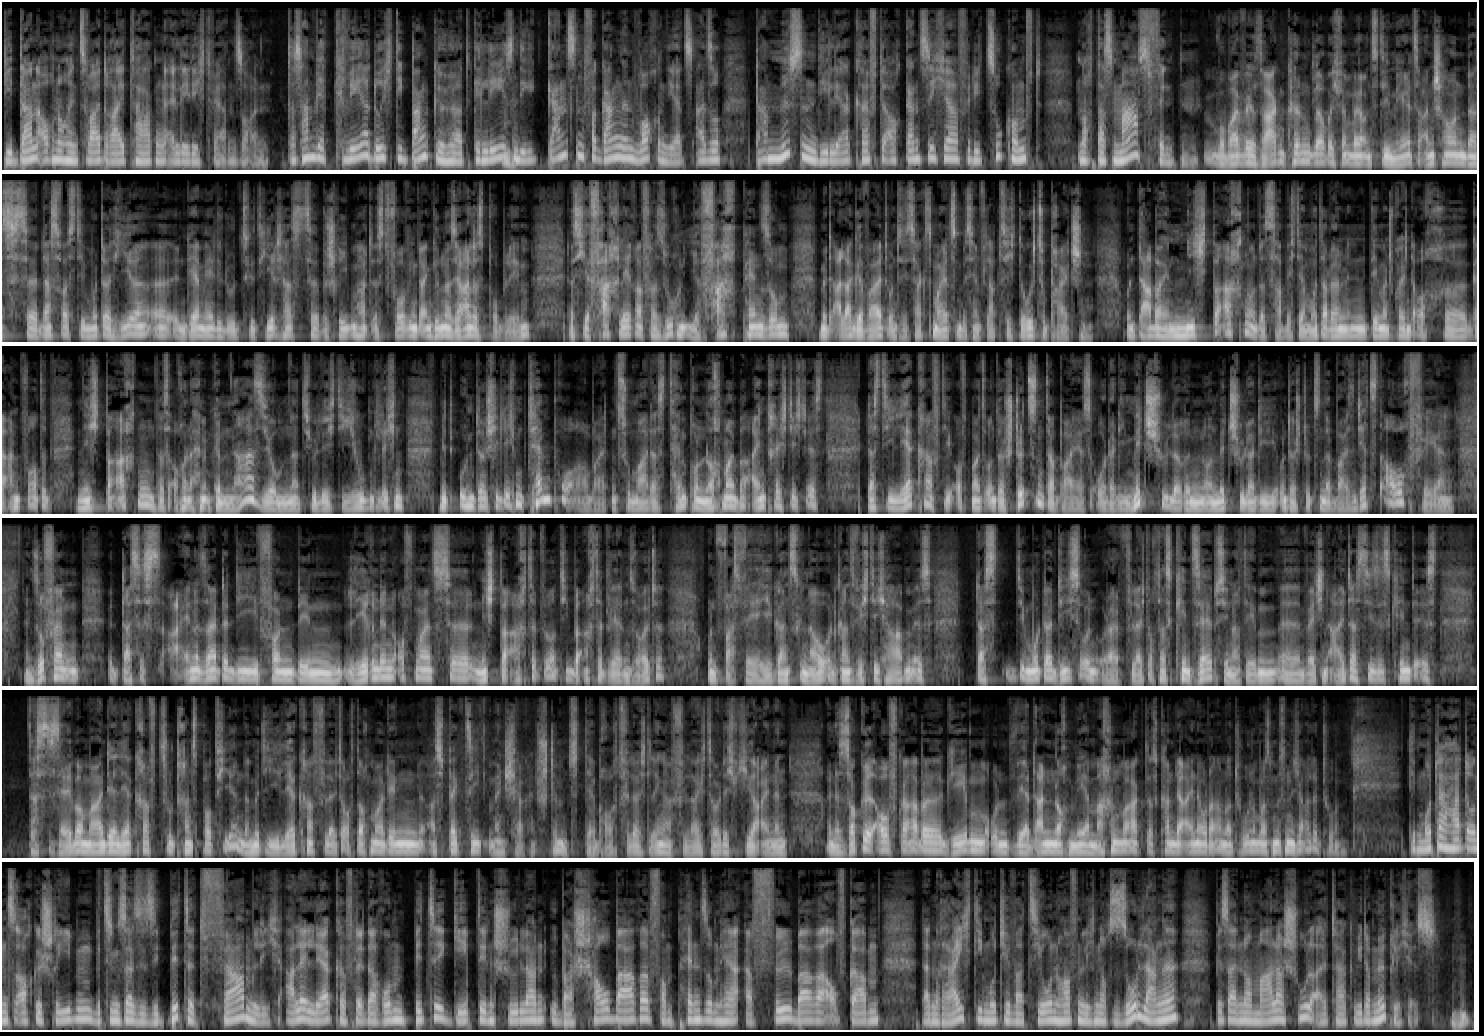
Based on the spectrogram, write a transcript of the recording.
die dann auch noch in zwei, drei Tagen erledigt werden sollen. Das haben wir quer durch die Bank gehört, gelesen, mhm. die ganzen vergangenen Wochen jetzt. Also da müssen die Lehrkräfte auch ganz sicher für die Zukunft noch das Maß finden. Wobei wir sagen können, glaube ich, wenn wir uns die Mails anschauen, dass äh, das, was die Mutter hier äh, in der Mail, die du zitiert hast, äh, beschrieben hat, ist vorwiegend ein gymnasiales Problem, dass hier Fachlehrer versuchen, ihr Fachpensum mit aller Gewalt und ich sag's mal jetzt ein bisschen flapsig durchzupeitschen und dabei nicht beachten, und das habe ich der Mutter dann dementsprechend auch geantwortet, nicht beachten, dass auch in einem Gymnasium natürlich natürlich die Jugendlichen mit unterschiedlichem Tempo arbeiten, zumal das Tempo nochmal beeinträchtigt ist, dass die Lehrkraft, die oftmals unterstützend dabei ist, oder die Mitschülerinnen und Mitschüler, die unterstützend dabei sind, jetzt auch fehlen. Insofern, das ist eine Seite, die von den Lehrenden oftmals äh, nicht beachtet wird, die beachtet werden sollte. Und was wir hier ganz genau und ganz wichtig haben, ist, dass die Mutter dies und oder vielleicht auch das Kind selbst, je nachdem, äh, welchen Alters dieses Kind ist, das selber mal der Lehrkraft zu transportieren, damit die Lehrkraft vielleicht auch doch mal den Aspekt sieht, Mensch, ja, stimmt, der braucht vielleicht länger. Vielleicht sollte ich hier einen, eine Sockelaufgabe geben und wer dann noch mehr machen mag, das kann der eine oder andere tun, aber das müssen nicht alle tun. Die Mutter hat uns auch geschrieben, beziehungsweise sie bittet förmlich alle Lehrkräfte darum, bitte gebt den Schülern überschaubare, vom Pensum her erfüllbare Aufgaben. Dann reicht die Motivation hoffentlich noch so lange, bis ein normaler Schulalltag wieder möglich ist. Mhm.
